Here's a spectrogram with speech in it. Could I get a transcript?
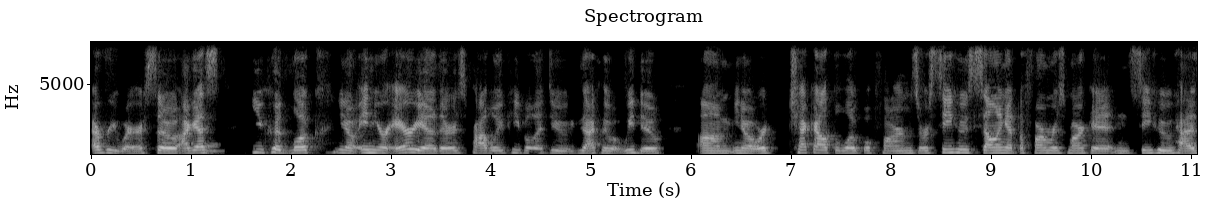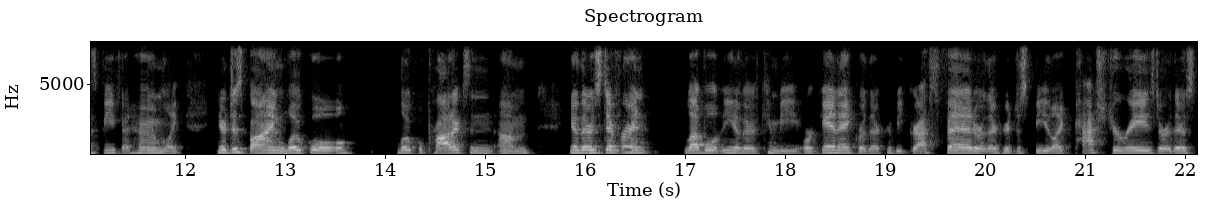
everywhere. So I guess yeah. you could look, you know, in your area. There's probably people that do exactly what we do um, you know, or check out the local farms or see who's selling at the farmers market and see who has beef at home. Like, you know, just buying local local products and um, you know, there's different level, you know, there can be organic or there could be grass fed or there could just be like pasture raised or there's,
